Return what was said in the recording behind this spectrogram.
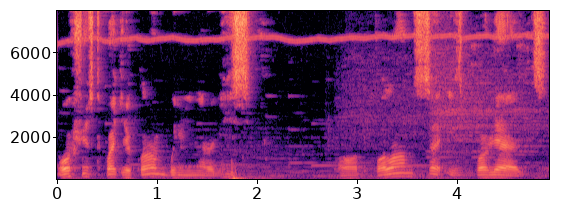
В общем, вступать в рекламу будем не родись. От баланса избавляется.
